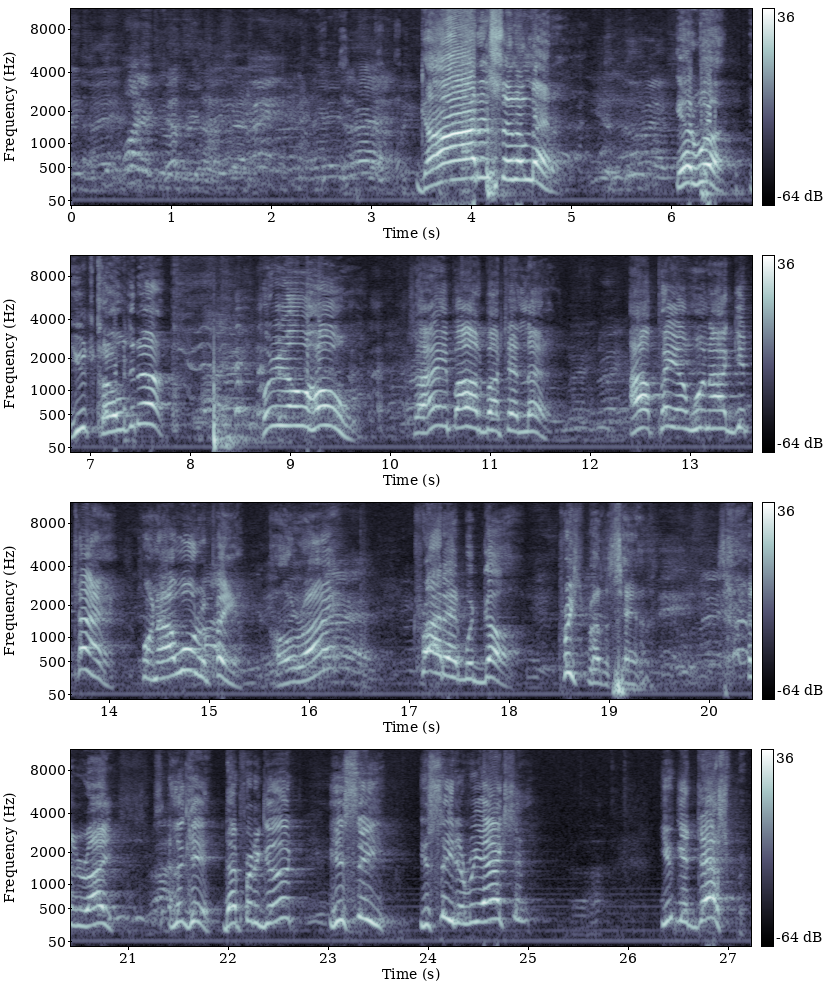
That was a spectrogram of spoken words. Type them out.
God is sending a letter. Guess what? You close it up. Put it on hold. So I ain't bothered about that letter. I'll pay them when I get time, when I want to pay them. All right? Try that with God. Preach, Brother Sanders. right? Look here. That pretty good? You see, you see the reaction? You get desperate.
